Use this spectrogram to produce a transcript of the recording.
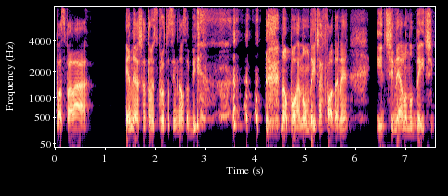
Posso falar? Eu não ia achar tão escroto assim, não, sabia? não, porra, num date é foda, né? E chinelo no date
